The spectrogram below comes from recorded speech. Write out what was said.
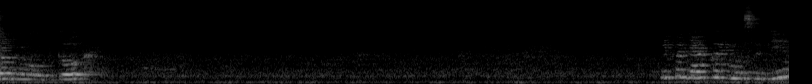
Робимо вдох. І подякуємо собі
